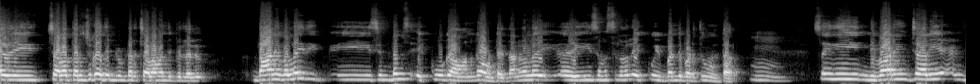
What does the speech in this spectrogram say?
అది చాలా తరచుగా తింటుంటారు చాలా మంది పిల్లలు. దానివల్ల ఇది ఈ సిమ్టమ్స్ ఎక్కువ కామన్గా ఉంటాయి. దానివల్ల ఈ సమస్యల వల్ల ఎక్కువ ఇబ్బంది పడుతూ ఉంటారు. సో ఇది నివారించాలి అండ్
